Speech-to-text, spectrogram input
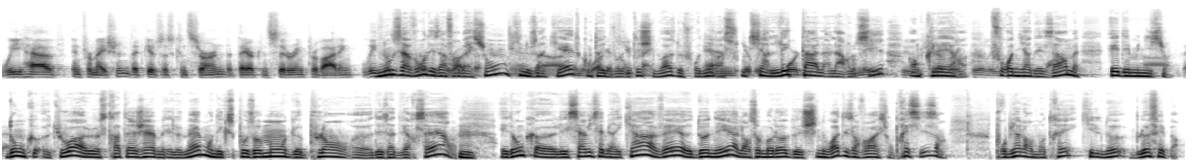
We have information that gives us concern that they are considering providing lethal Nous avons des informations qui nous uh, inquiètent quant à une volonté chinoise de fournir un soutien létal à la Russie, en clair, fournir des armes et des munitions. Donc, euh, tu vois, le stratagème est le même. On expose au monde le plan euh, des adversaires. Et donc, euh, les services américains avaient donné à leurs homologues chinois des informations précises pour bien leur montrer qu'ils ne bluffaient pas.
